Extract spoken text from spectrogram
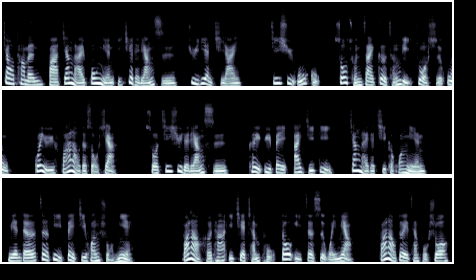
叫他们把将来丰年一切的粮食聚敛起来，积蓄五谷，收存在各城里做食物，归于法老的手下。所积蓄的粮食，可以预备埃及地将来的七个荒年。免得这地被饥荒所灭。法老和他一切臣仆都以这事为妙。法老对臣仆说：“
